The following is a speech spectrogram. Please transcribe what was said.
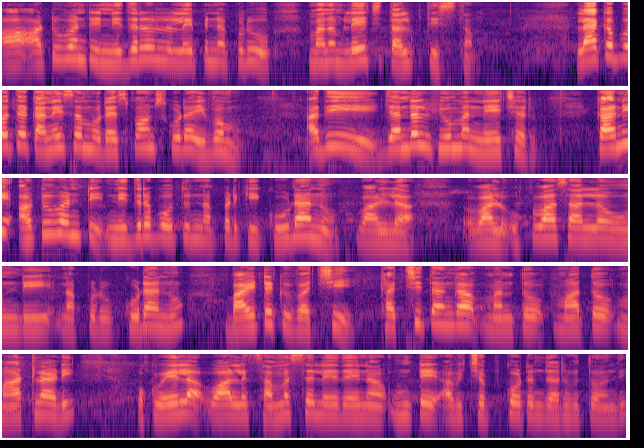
ఆ అటువంటి నిద్రలు లేపినప్పుడు మనం లేచి తలుపు తీస్తాం. లేకపోతే కనీసం రెస్పాన్స్ కూడా ఇవ్వము. అది జనరల్ హ్యూమన్ నేచర్. కానీ అటువంటి నిద్రపోతున్నప్పటికీ కూడాను వాళ్ళ వాళ్ళు ఉపవాసాల్లో ఉండినప్పుడు కూడాను బయటకు వచ్చి ఖచ్చితంగా మనతో మాతో మాట్లాడి ఒకవేళ వాళ్ళ సమస్యలు ఏదైనా ఉంటే అవి చెప్పుకోవటం జరుగుతోంది.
